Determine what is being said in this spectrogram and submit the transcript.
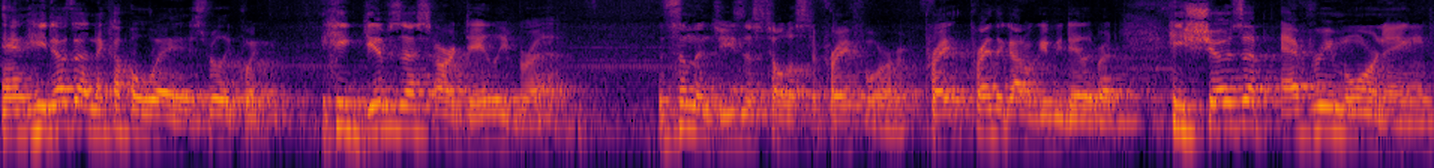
and He does that in a couple ways, really quick. He gives us our daily bread. This is something Jesus told us to pray for. Pray, pray that God will give you daily bread. He shows up every morning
